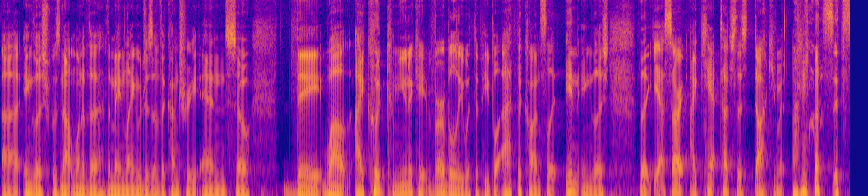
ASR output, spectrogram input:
uh, English was not one of the the main languages of the country, and so they while I could communicate verbally with the people at the consulate in English, like, yeah, sorry, I can't touch this document unless it's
